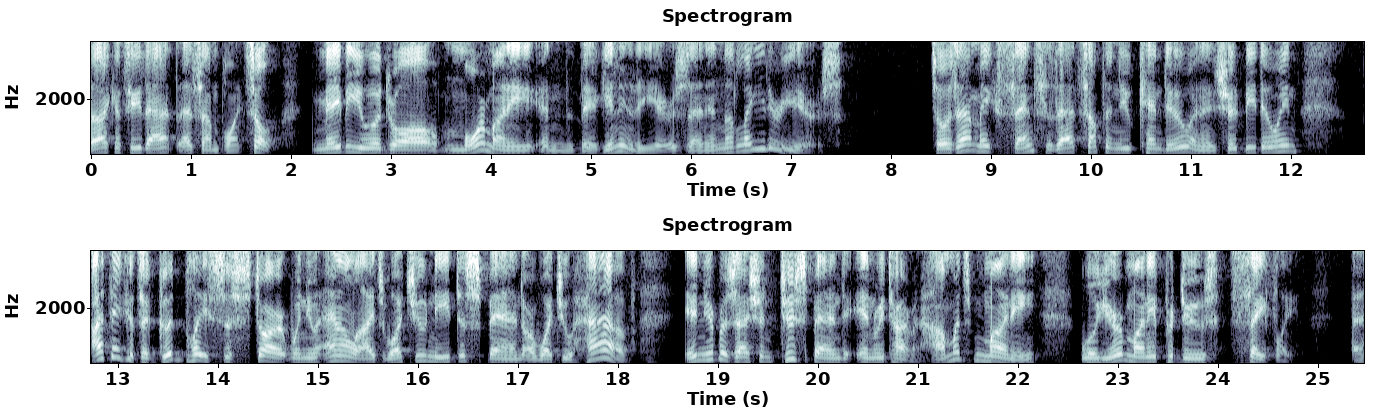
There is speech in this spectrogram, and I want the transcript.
but I can see that at some point. So maybe you would draw more money in the beginning of the years than in the later years. So does that make sense? Is that something you can do and it should be doing? I think it's a good place to start when you analyze what you need to spend or what you have in your possession to spend in retirement. How much money will your money produce safely? Uh,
